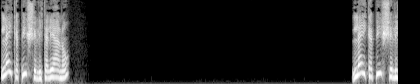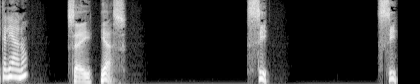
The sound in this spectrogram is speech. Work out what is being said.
Lei capisce l'italiano? Lei capisce l'italiano? Say yes. Sì. Sì.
